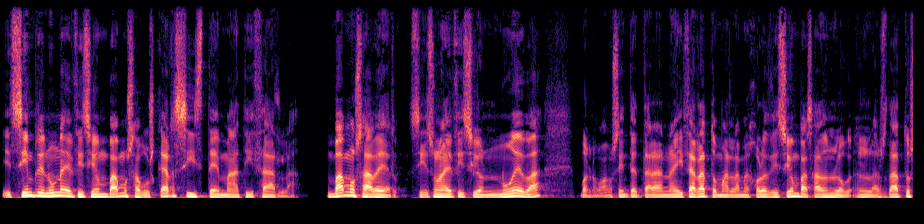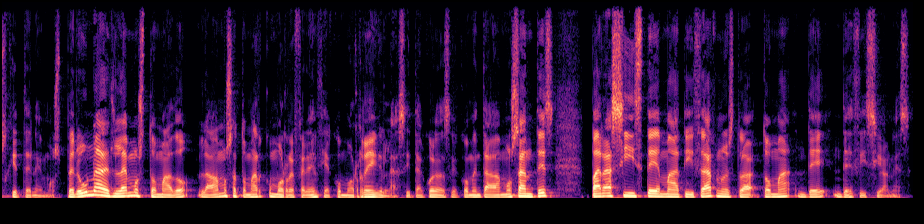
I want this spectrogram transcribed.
Siempre en una decisión vamos a buscar sistematizarla. Vamos a ver si es una decisión nueva. Bueno, vamos a intentar analizarla, tomar la mejor decisión basada en, los datos que tenemos. Pero una vez la hemos tomado, la vamos a tomar como referencia, como regla, si te acuerdas que comentábamos antes, para sistematizar nuestra toma de decisiones.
